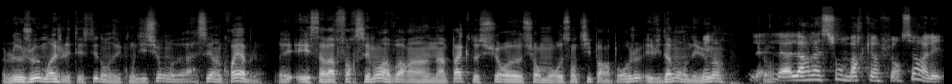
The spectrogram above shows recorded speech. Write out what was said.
le jeu, moi, je l'ai testé dans des conditions euh, assez incroyables. Et, ça va forcément avoir un impact sur, euh, sur mon ressenti par rapport au jeu. Évidemment, on est humain. La, relation marque-influenceur, elle est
